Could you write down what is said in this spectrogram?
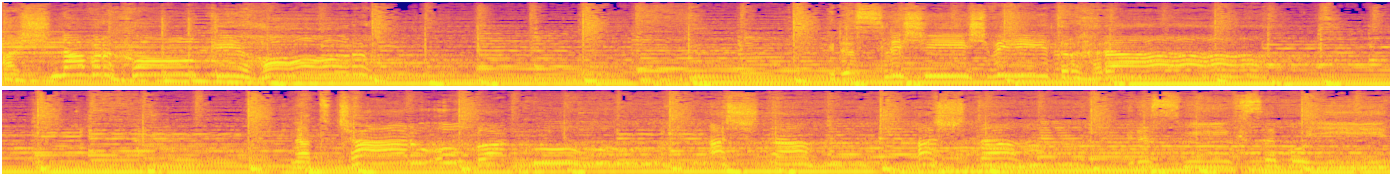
Až na vrcholky hor, kde slyšíš vítr hrát. Nad čáru oblaků, až tam, až tam, sníh se bojí.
